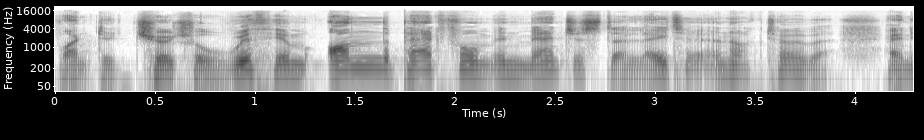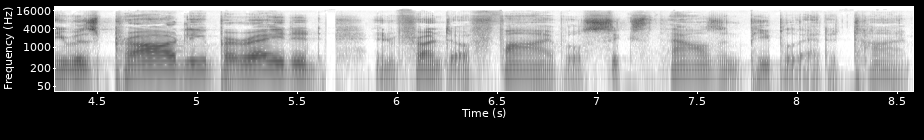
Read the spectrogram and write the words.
wanted Churchill with him on the platform in Manchester later in October, and he was proudly paraded in front of five or six thousand people at a time.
